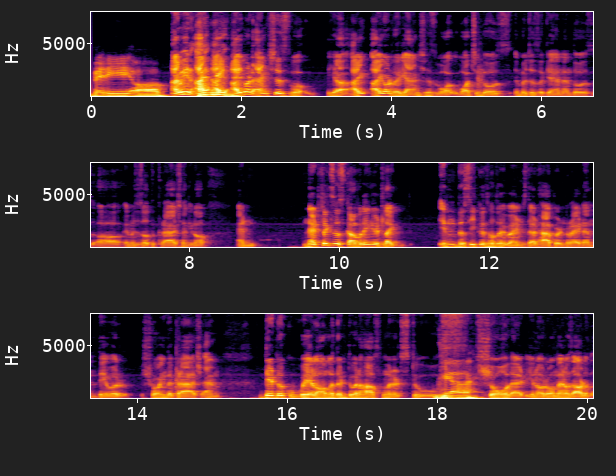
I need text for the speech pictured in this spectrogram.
very uh, I mean, I, I, I got anxious. Yeah, I, I got very anxious wa- watching those images again and those uh, images of the crash, and you know, and Netflix was covering it like in the sequence of the events that happened, right? And they were showing the crash, and they took way longer than two and a half minutes to Yeah. show that you know Romain was out of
